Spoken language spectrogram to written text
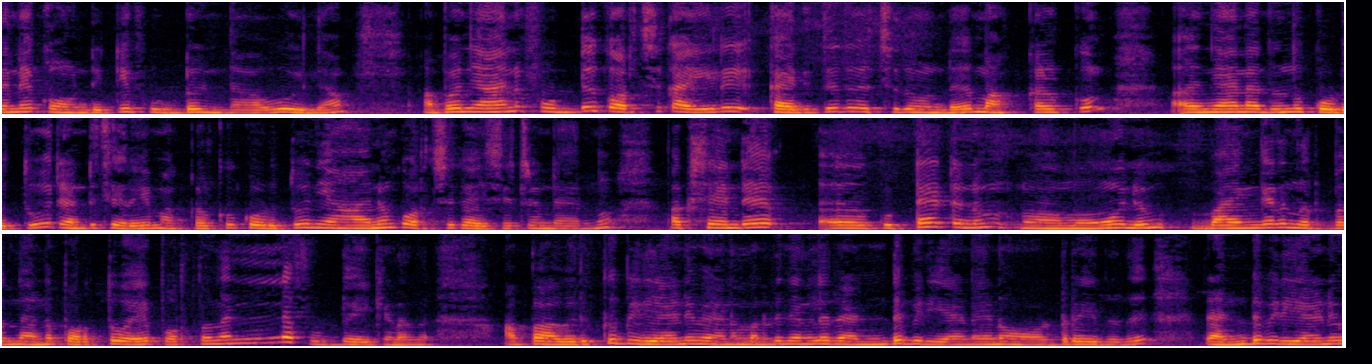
തന്നെ ക്വാണ്ടിറ്റി ഫുഡ് ഉണ്ടാവില്ല. അപ്പോൾ ഞാൻ ഫുഡ് കുറച്ച് കയ്യിൽ കരുതി വെച്ചതുകൊണ്ട് മക്കൾക്കും ഞാനതൊന്ന് കൊടുത്തു. രണ്ട് ചെറിയ മക്കൾക്ക് കൊടുത്തു. ഞാനും കുറച്ച് കഴിച്ചിട്ടുണ്ടായിരുന്നു. പക്ഷേ എന്റെ കുട്ടേട്ടനും മോനും ഭയങ്കര നിർബന്ധമാണ് പുറത്ത് പോയാൽ പുറത്ത് തന്നെ ഫുഡ് കഴിക്കണത്. അപ്പോൾ അവർക്ക് ബിരിയാണി വേണം പറഞ്ഞിട്ട് ഞങ്ങൾ രണ്ട് ബിരിയാണിയാണ് ഓർഡർ ചെയ്തത്. രണ്ട് ബിരിയാണി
